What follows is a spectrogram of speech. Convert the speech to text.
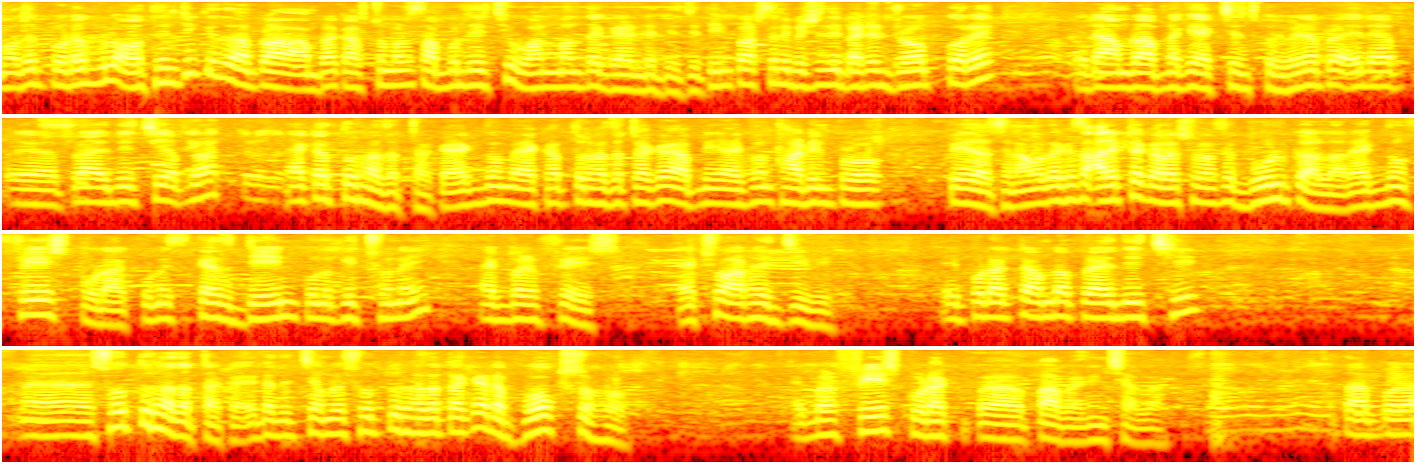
আমাদের প্রোডাক্টগুলো অথেন্টিক কিন্তু আমরা কাস্টমার সাপোর্ট দিচ্ছি ওয়ান মান্থের গ্যারান্টি দিচ্ছি। তিন পার্সেন্টের বেশি যদি ব্যাটারি ড্রপ করে, এটা আমরা আপনাকে এক্সচেঞ্জ করব। এটা এটা প্রায় দিচ্ছি আপনার একাত্তর হাজার টাকা। একদম একাত্তর হাজার টাকায় আপনি আইফোন থার্টিন প্রো পেয়ে যাচ্ছেন। আমাদের কাছে আরেকটা কালেকশন আছে গোল্ড কালার একদম ফ্রেশ প্রোডাক্ট কোনো স্ক্যাচ ডেন কোনো কিছু নেই, একবারে ফ্রেশ একশো আঠাশ জিবি এই প্রোডাক্টটা আমরা প্রায় দিচ্ছি সত্তর হাজার টাকা। এটা দিচ্ছি আমরা সত্তর হাজার টাকা, এটা বক্স সহ। একবার ফ্রেশ প্রোডাক্ট পাবেন ইনশাল্লাহ তারপরে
